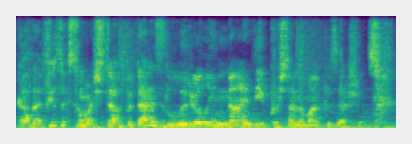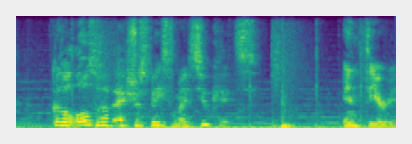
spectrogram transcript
God, that feels like so much stuff, but that is literally 90% of my possessions. Because I'll also have extra space in my suitcase. In theory.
